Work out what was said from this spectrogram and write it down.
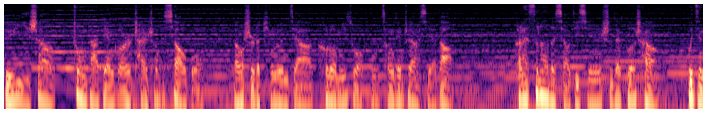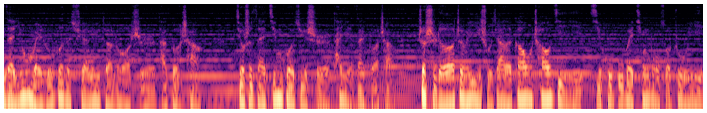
对于以上重大变革而产生的效果，当时的评论家克洛米佐夫曾经这样写道：“克莱斯勒的小提琴是在歌唱，不仅在优美如歌的旋律段落时他歌唱。”就是在经过句时，他也在歌唱，这使得这位艺术家的高超技艺几乎不被听众所注意。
